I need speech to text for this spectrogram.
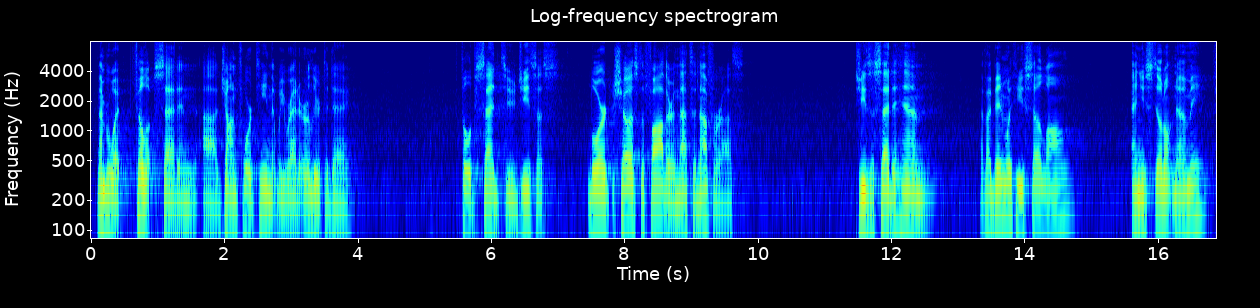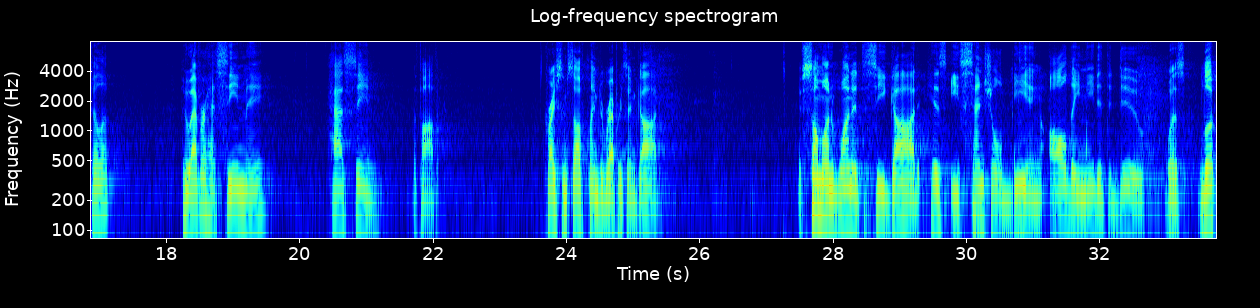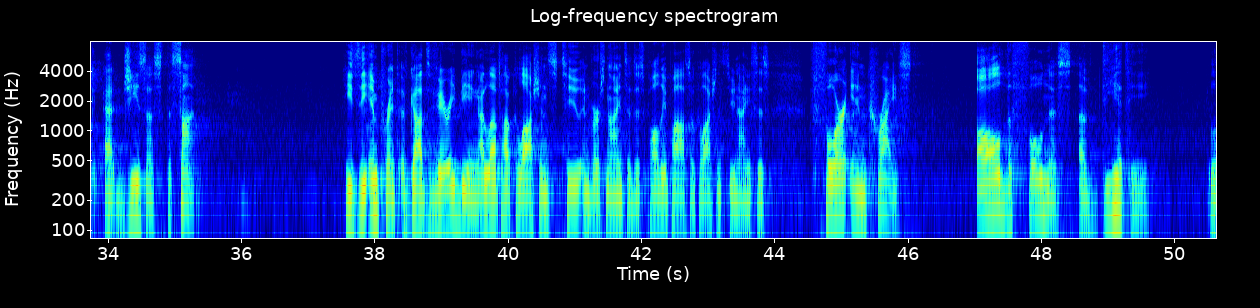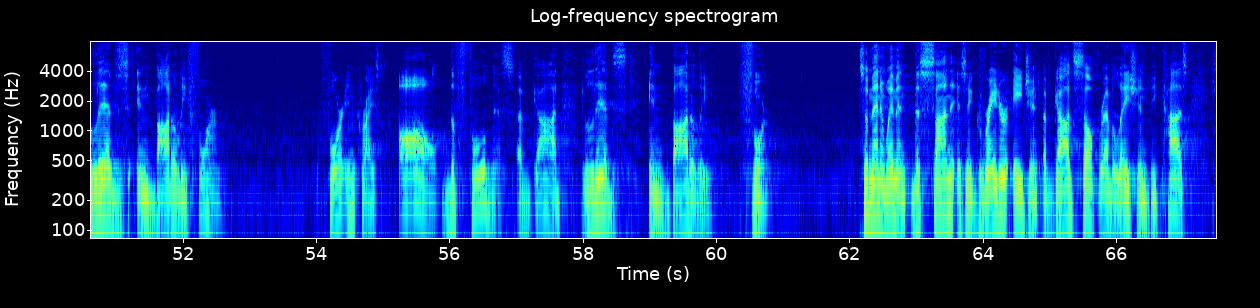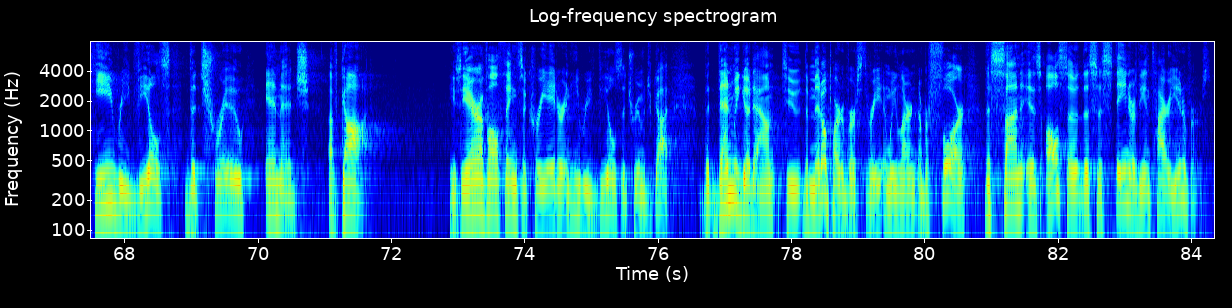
Remember what Philip said in uh, John 14 that we read earlier today. Philip said to Jesus, Lord, show us the Father, and that's enough for us. Jesus said to him, Have I been with you so long, and you still don't know me, Philip? Whoever has seen me has seen the Father. Christ himself claimed to represent God. If someone wanted to see God, his essential being, all they needed to do was look at Jesus, the Son. He's the imprint of God's very being. I love how Colossians 2 and verse 9 says this. Paul the Apostle, Colossians 2 9, he says, For in Christ all the fullness of deity lives in bodily form. For in Christ all the fullness of God lives in bodily form. So, men and women, the Son is a greater agent of God's self revelation because he reveals the true image of God. He's the heir of all things, the creator, and he reveals the true image of God. But then we go down to the middle part of verse 3 and we learn number 4, the Son is also the sustainer of the entire universe.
